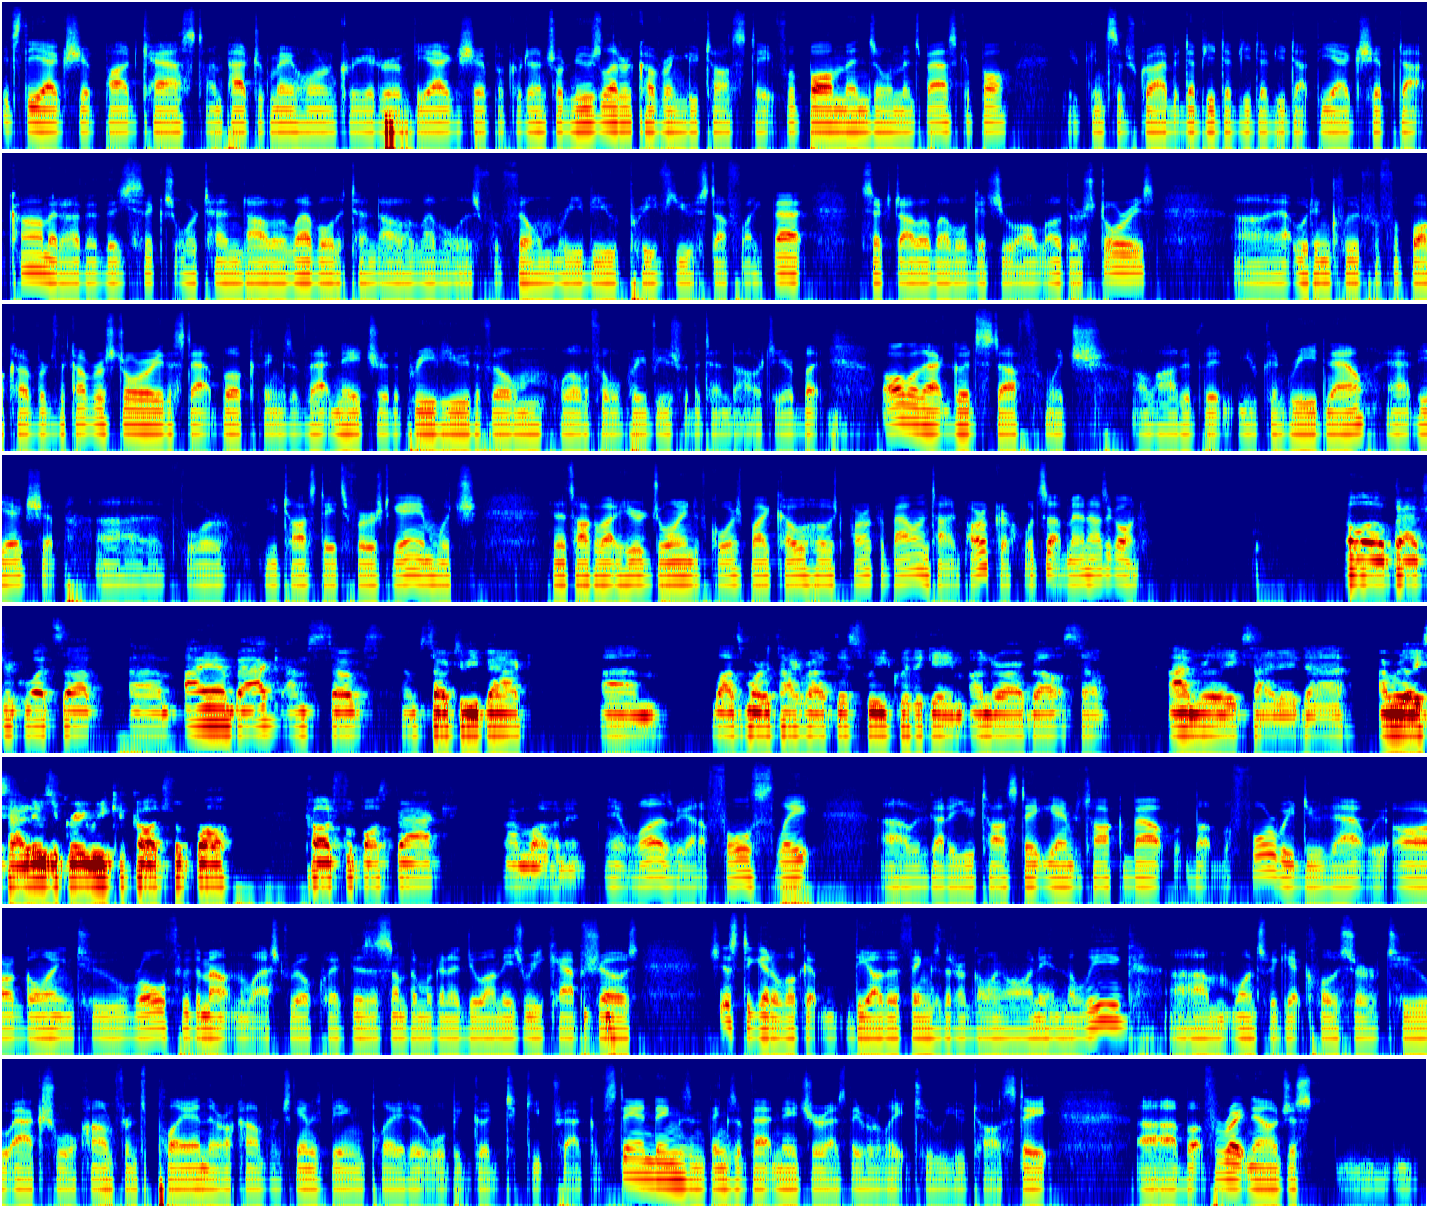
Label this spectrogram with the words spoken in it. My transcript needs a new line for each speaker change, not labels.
It's the Aggship Podcast. I'm Patrick Mayhorn, creator of the Aggship, a credentialed newsletter covering Utah State football, men's and women's basketball. You can subscribe at www.theaggship.com at either the six or ten dollar level. The ten dollar level is for film review, preview, stuff like that. Six dollar level gets you all other stories. Uh, that would include for football coverage the cover story, the stat book, things of that nature, the preview, the film, well, the film previews for the $10 tier, but all of that good stuff, which a lot of it you can read now at the Aggship uh, for Utah State's first game, which I'm going to talk about here, joined, of course, by co host Parker Ballantyne. Parker, what's up, man? How's it going?
Hello, Patrick. What's up? Um, I am back. I'm stoked. I'm stoked to be back. Um, lots more to talk about this week with a game under our belt. So I'm really excited. Uh, I'm really excited. It was a great week of college football. College football's back. I'm loving it.
It was. We got a full slate. Uh, we've got a Utah State game to talk about. But before we do that, we are going to roll through the Mountain West real quick. This is something we're going to do on these recap shows just to get a look at the other things that are going on in the league. Um, once we get closer to actual conference play and there are conference games being played, it will be good to keep track of standings and things of that nature as they relate to Utah State. Uh, but for right now, just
